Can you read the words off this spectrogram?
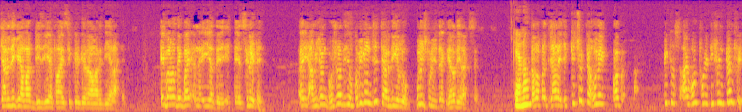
চারিদিকে আমার ডিজিএফআই সিকিউরিটি আমার দিয়ে রাখে। এবারও দেখবা ইয়াতে সিলেটে। এই আমি যখন ঘোষণা দিয়েছি হবিগঞ্জে চারিদিকে লোক পুলিশ পুলিশ ঘেরা দিয়ে রাখছে। কেন? তারা জানে যে কিছু একটা হলে because I work for a different country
